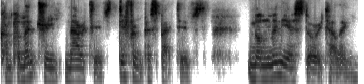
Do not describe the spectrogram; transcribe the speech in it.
complementary narratives, different perspectives, non-linear storytelling,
